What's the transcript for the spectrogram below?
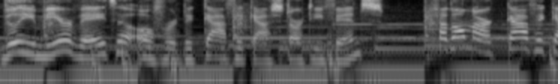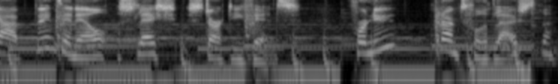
Wil je meer weten over de KVK Start-events? Ga dan naar kvk.nl/startevents. Voor nu, bedankt voor het luisteren.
